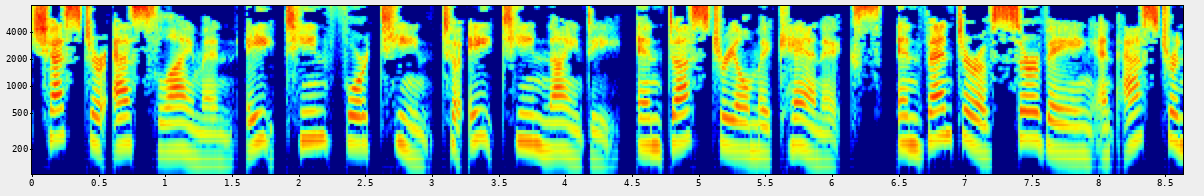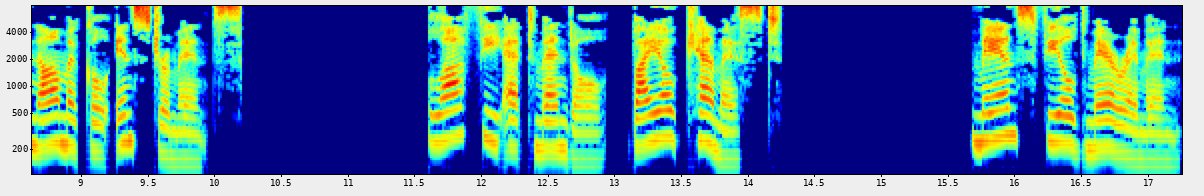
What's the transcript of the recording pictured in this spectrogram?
Chester S. Lyman (1814–1890), industrial mechanics, inventor of surveying and astronomical instruments. Lafayette Mendel, biochemist. Mansfield Merriman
